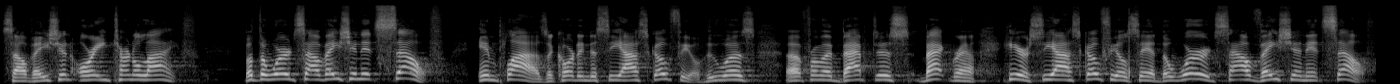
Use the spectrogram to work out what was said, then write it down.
salvation or eternal life. But the word salvation itself implies, according to C.I. Scofield, who was uh, from a Baptist background. Here, C.I. Scofield said the word salvation itself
